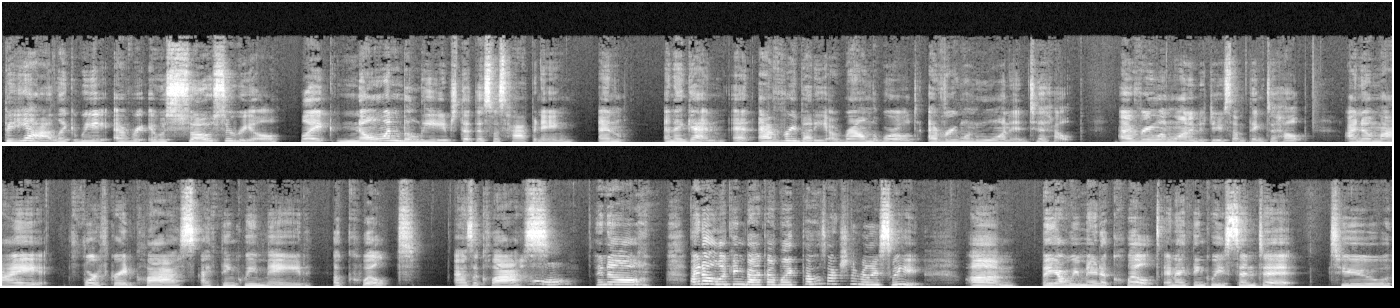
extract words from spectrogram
But yeah, like we every it was so surreal. Like no one believed that this was happening. And and again, at everybody around the world, everyone wanted to help. Everyone wanted to do something to help. I know my 4th grade class, I think we made a quilt as a class. Oh, I know. I know looking back I'm like that was actually really sweet. Um but yeah, we made a quilt and I think we sent it to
